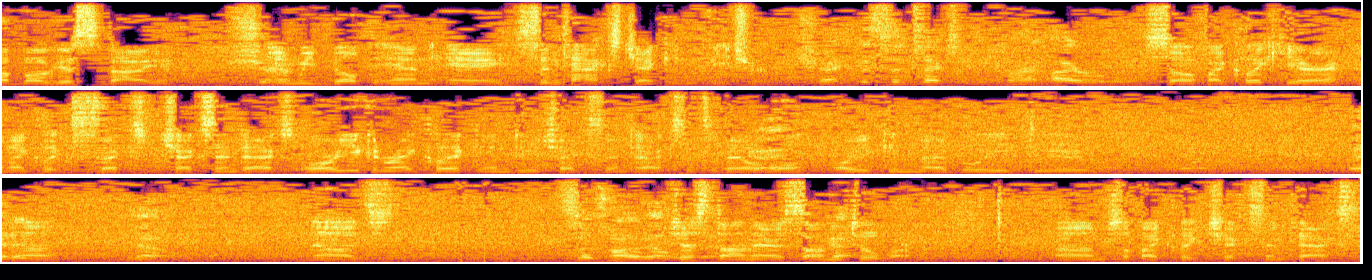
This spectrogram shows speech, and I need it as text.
a bogus value. Sure. And we built in a syntax checking feature. Check the syntax of the current I. So if I click here and I click sex, check syntax, or you can right click and do check syntax, it's available. Or you can, I believe, do. Edit? Uh, no. No, it's So it's not available. just on there, it's on the toolbar. Um, so if I click check syntax,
